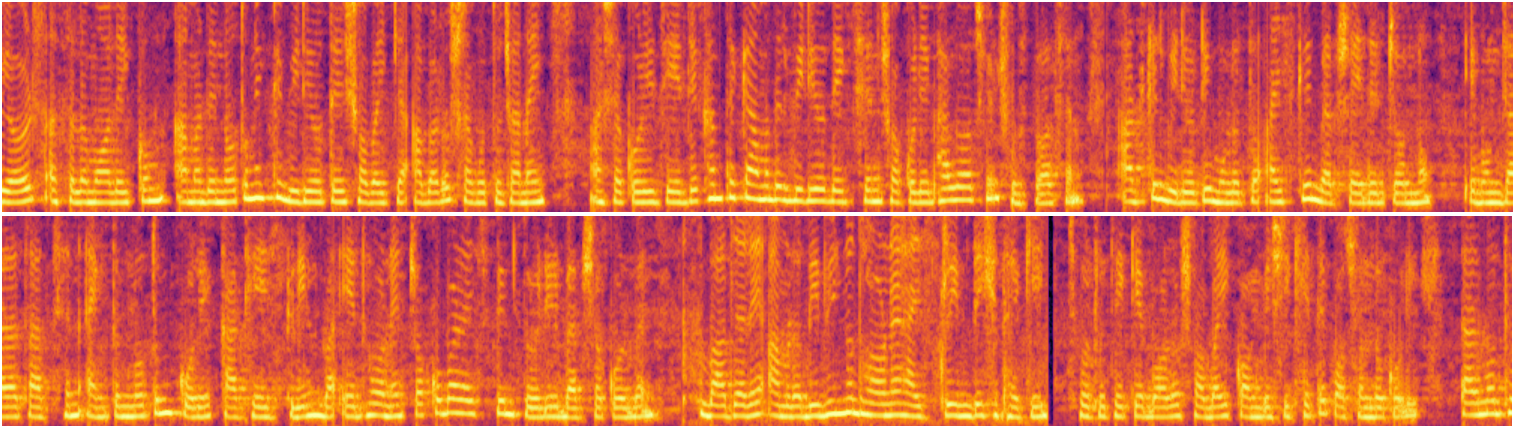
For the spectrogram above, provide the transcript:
ভিউয়ার্স, আসসালামু আলাইকুম। আমাদের নতুন একটি ভিডিওতে সবাইকে আবারও স্বাগত জানাই। আশা করি যে যেখান থেকে আমাদের ভিডিও দেখছেন, সকলেই ভালো আছেন, সুস্থ আছেন। আজকের ভিডিওটি মূলত আইসক্রিম ব্যবসায়ীদের জন্য এবং যারা চাচ্ছেন একদম নতুন করে কাঠি আইসক্রিম বা এ ধরনের চকোবার আইসক্রিম তৈরির ব্যবসা করবেন। বাজারে আমরা বিভিন্ন ধরনের আইসক্রিম দেখে থাকি। ছোট থেকে বড় সবাই কম বেশি খেতে পছন্দ করি। তার মধ্যে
